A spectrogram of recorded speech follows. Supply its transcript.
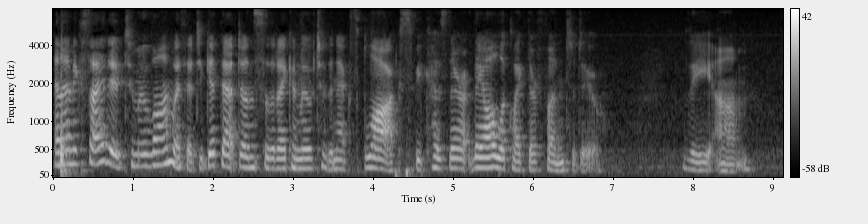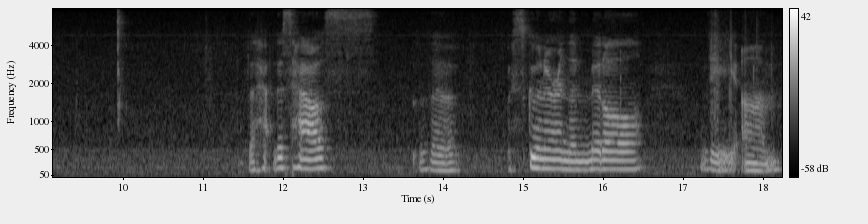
And I'm excited to move on with it, to get that done so that I can move to the next blocks because they're, they all look like they're fun to do. The, um, the this house, the schooner in the middle, the, um,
